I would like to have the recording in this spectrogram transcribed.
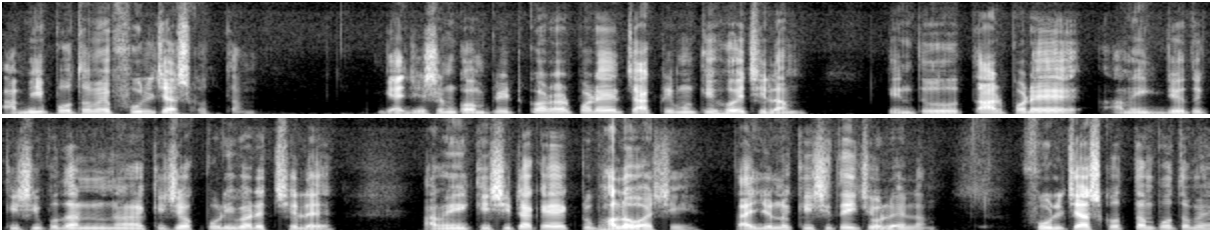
আমি প্রথমে ফুল চাষ করতাম। গ্র্যাজুয়েশন কমপ্লিট করার পরে চাকরিমুখী হয়েছিলাম। কিন্তু তারপরে আমি যেহেতু কৃষি প্রধান কৃষক পরিবারের ছেলে, আমি কৃষিটাকে একটু ভালোবাসি। তাই জন্য কৃষিতেই চলে এলাম। ফুল চাষ করতাম প্রথমে।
